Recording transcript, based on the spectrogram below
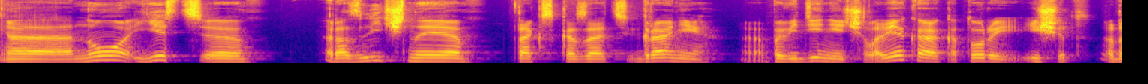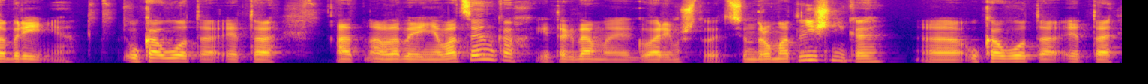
Э, но есть э, различные, так сказать, грани поведения человека, который ищет одобрение. У кого-то это одобрение в оценках, и тогда мы говорим, что это синдром отличника. У кого-то это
